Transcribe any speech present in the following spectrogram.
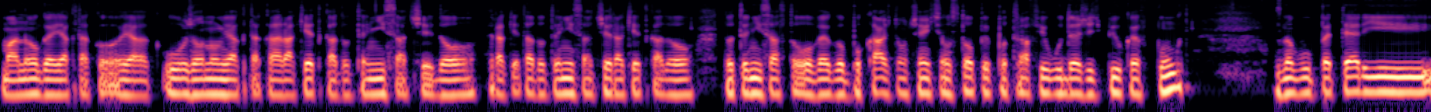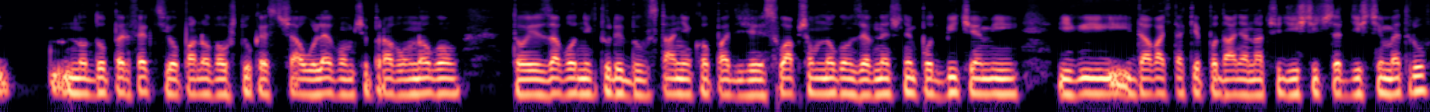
ma nogę jak, tako, jak ułożoną jak taka rakietka do tenisa, czy do rakieta do tenisa, czy rakietka do, do tenisa stołowego, bo każdą częścią stopy potrafił uderzyć piłkę w punkt. Znowu Peteri no, do perfekcji opanował sztukę strzału lewą czy prawą nogą. To jest zawodnik, który był w stanie kopać słabszą nogą zewnętrznym podbiciem i, i, i dawać takie podania na 30-40 metrów,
